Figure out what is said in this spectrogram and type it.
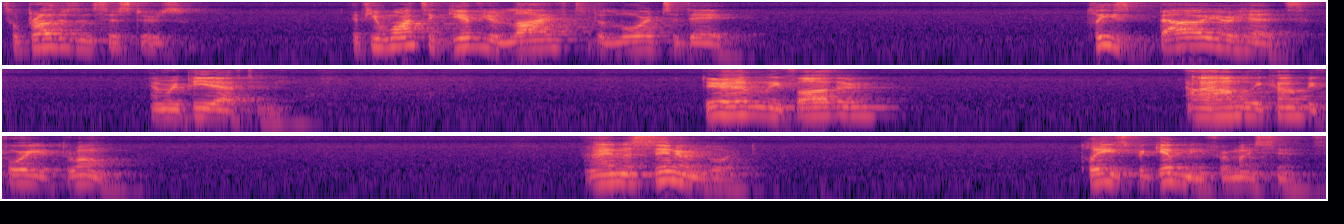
So, brothers and sisters, if you want to give your life to the Lord today, please bow your heads and repeat after me. Dear Heavenly Father, I humbly come before your throne. I am a sinner, Lord. Please forgive me for my sins.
